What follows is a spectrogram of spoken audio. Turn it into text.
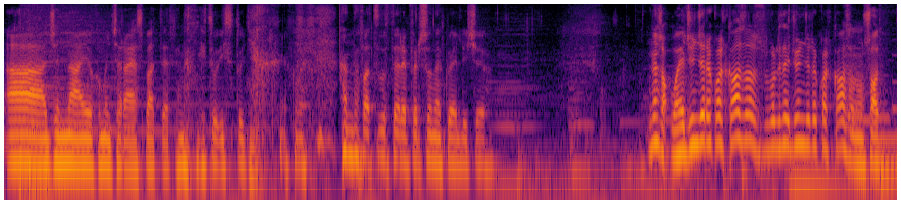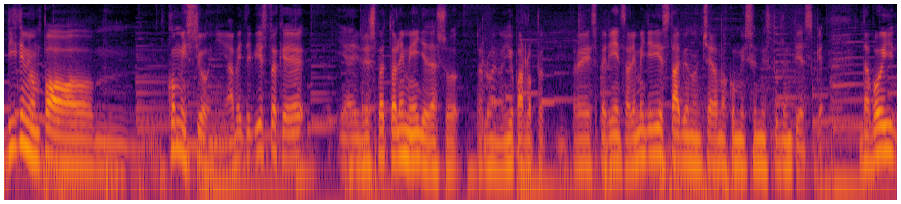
a gennaio comincerai a sbatterti anche tu di studiare. come hanno fatto tutte le persone qui al liceo. Non so, vuoi aggiungere qualcosa? Volete aggiungere qualcosa? Non so, ditemi un po'. mh, commissioni. Avete visto che rispetto alle medie, adesso perlomeno io parlo per, per esperienza, alle medie di Stabio non c'erano commissioni studentesche. Da voi,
